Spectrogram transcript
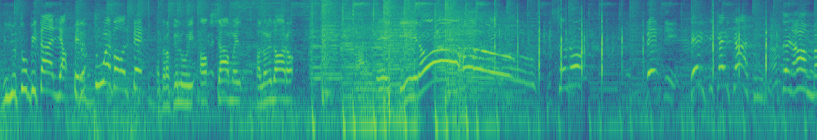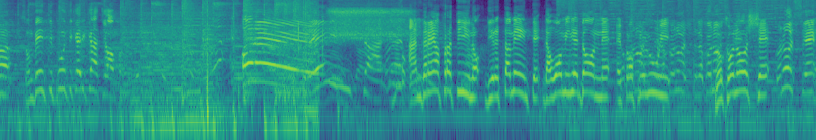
di YouTube Italia per due volte. È proprio lui, Off Samuel, pallone d'oro. Il tiro! Sono 20, 20 caricati. Sono 20 punti caricati, Om. Andrea Fratino, direttamente da Uomini e Donne, è proprio lui. Lo conosce. Conosce?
